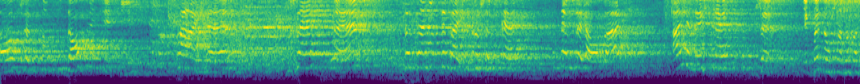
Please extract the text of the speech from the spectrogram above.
dobrze. To są cudowne dzieci. Fajne, grzeczne. Czasami trzeba ich troszeczkę utemperować, ale myślę, że jak będą szanować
